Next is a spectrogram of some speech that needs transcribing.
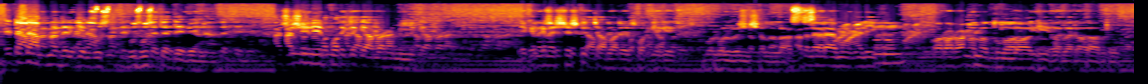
এটা আপনাদেরকে বুঝ- বুঝতে দেবে না। আসুন এরপর থেকে আবার আমি এখানে শেষ করছি আবার এরপর থেকে বলব ইনশাল্লাহ আসসালামু আলাইকুম ওয়া রাহমাতুল্লাহি ওয়া বারাকাতুহু।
